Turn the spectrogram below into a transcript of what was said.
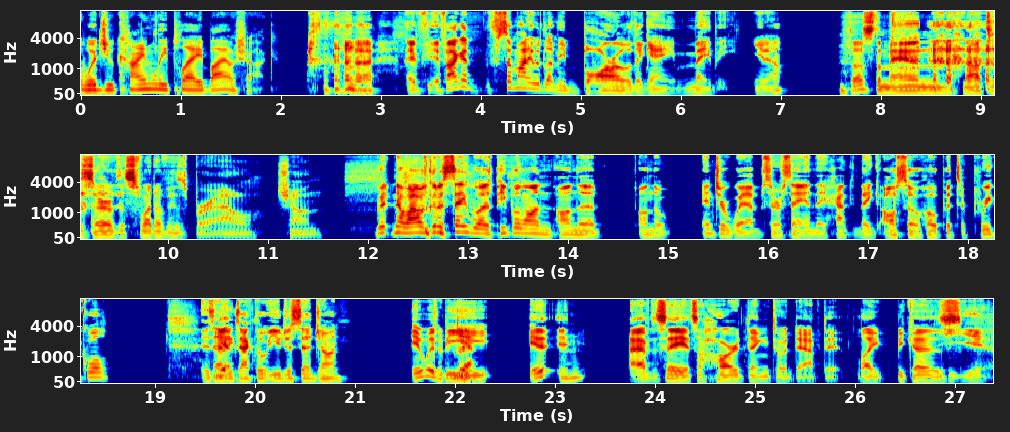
would you kindly play Bioshock? if if I could, if somebody would let me borrow the game, maybe you know. Does the man not deserve the sweat of his brow, Sean? But no, what I was going to say was people on on the on the interwebs are saying they have, they also hope it's a prequel. Is that Yeah. exactly what you just said, John? It would So be Yeah. it, it Mhm. I have to say it's a hard thing to adapt it. Like because Yeah,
